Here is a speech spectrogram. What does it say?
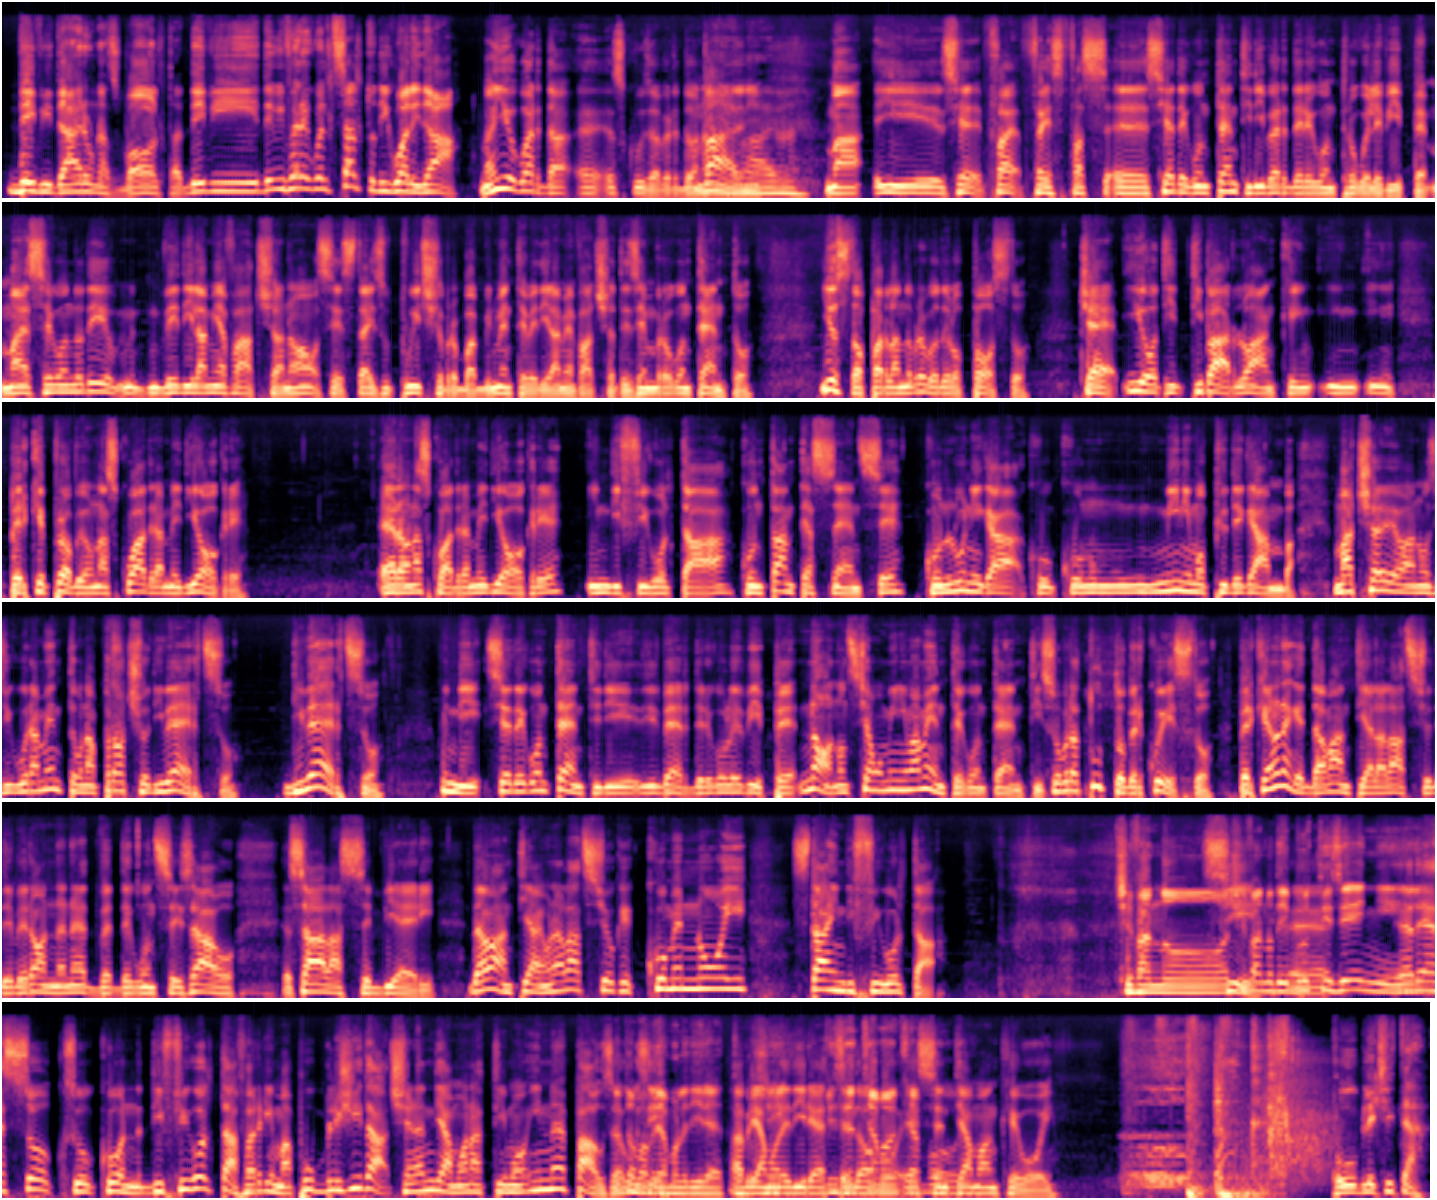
devi dare una svolta, devi, devi, fare quel salto di qualità. Ma io guarda, eh, scusa, perdonami, vai, vai, vai. ma i, sie, fa, fa, fa, eh, siete contenti di perdere contro quelle pippe? Ma secondo te vedi la mia faccia, no? Se stai su Twitch probabilmente vedi la mia faccia, ti sembro contento? Io sto parlando proprio dell'opposto. Cioè, io ti, ti parlo anche in, in, in, perché proprio è una squadra mediocre era una squadra mediocre, in difficoltà, con tante assenze, con con, con un minimo più di gamba, ma avevano sicuramente un approccio diverso, diverso. Quindi siete contenti di, di, perdere con le pippe? No, non siamo minimamente contenti, soprattutto per questo, perché non è che davanti alla Lazio di Veron, Nedved con Seisao, Salas e Vieri, davanti hai una Lazio che come noi sta in difficoltà. Ci fanno, sì, ci fanno, dei brutti eh, segni. E adesso su, con difficoltà fa rima pubblicità. Ce ne andiamo un attimo in pausa. dopo apriamo le dirette. Apriamo le dirette dopo e sentiamo anche voi. Pubblicità.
